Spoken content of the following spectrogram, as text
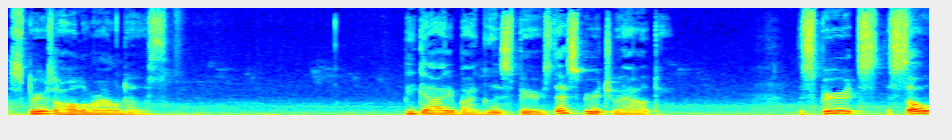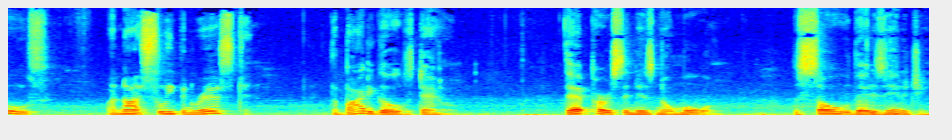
spirits are all around us. Be guided by good spirits. That's spirituality. The spirits, the souls, are not sleeping, resting. The body goes down. That person is no more. The soul that is energy,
